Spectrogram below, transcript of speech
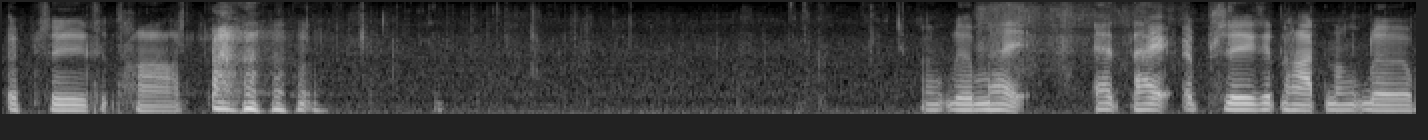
เอฟซีคิดหาดน้องเดิมให้เฮ็ดให้เอฟซีคิดหาดน้องเดิม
